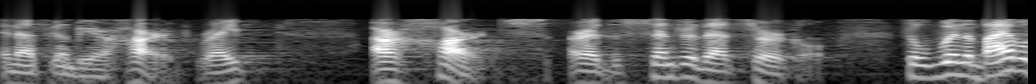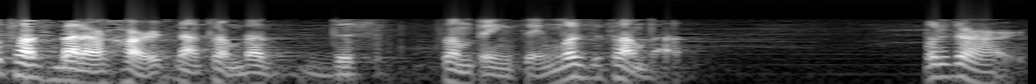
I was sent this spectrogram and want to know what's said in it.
And that's going to be our heart, right? Our hearts are at the center of that circle. So when the Bible talks about our hearts, not talking about this thumping thing, what is it talking about? What is our heart?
